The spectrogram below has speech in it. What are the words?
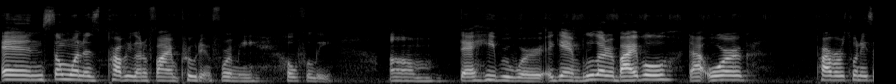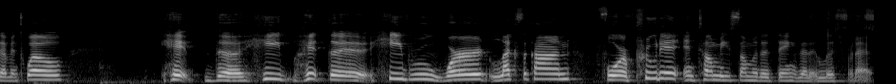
And someone is probably going to find prudent for me, hopefully. Um, that Hebrew word. Again, blueletterbible.org, Proverbs 27 12. Hit the he hit the Hebrew word lexicon for prudent and tell me some of the things that it lists for that.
